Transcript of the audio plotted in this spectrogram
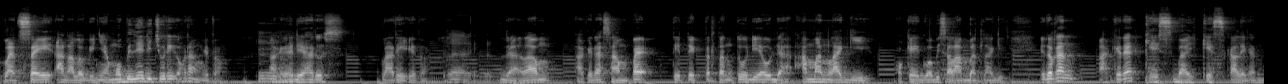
Let's say analoginya mobilnya dicuri orang gitu. Akhirnya dia harus lari gitu. lari Dalam akhirnya sampai titik tertentu dia udah aman lagi. Oke, gue bisa lambat lagi. Itu kan akhirnya case by case sekali kan.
